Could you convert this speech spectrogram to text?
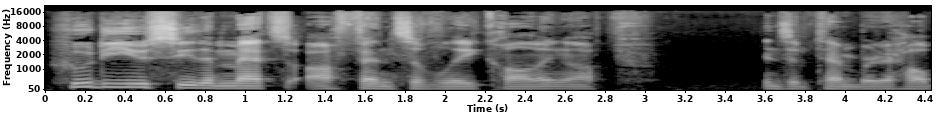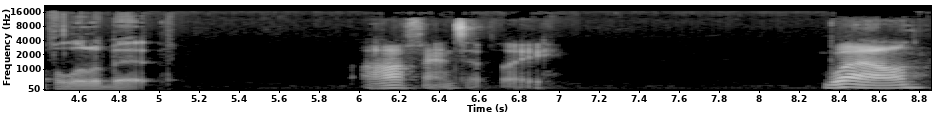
Who do you see the Mets offensively calling up in September to help a little bit? Offensively. Well,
